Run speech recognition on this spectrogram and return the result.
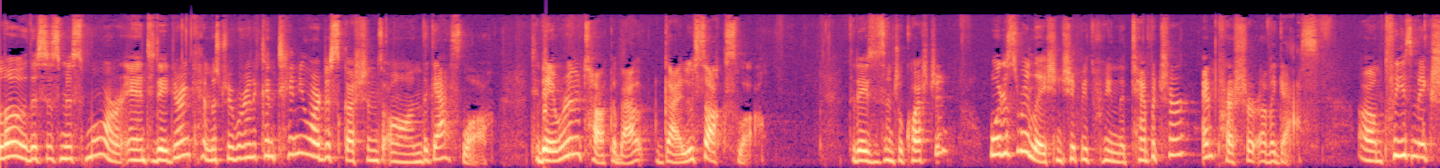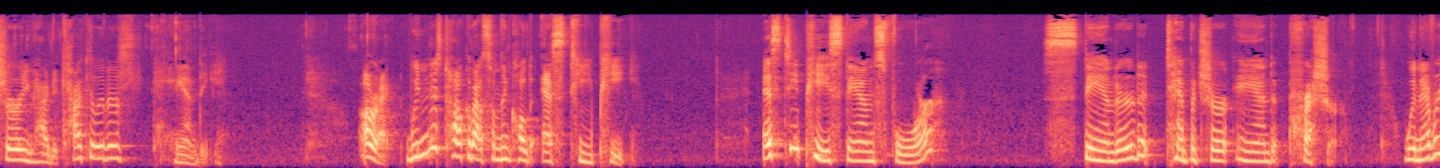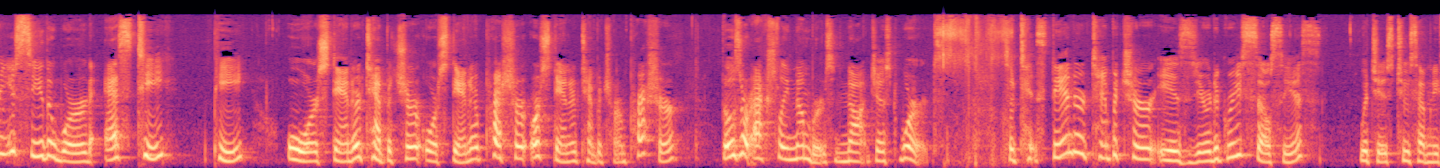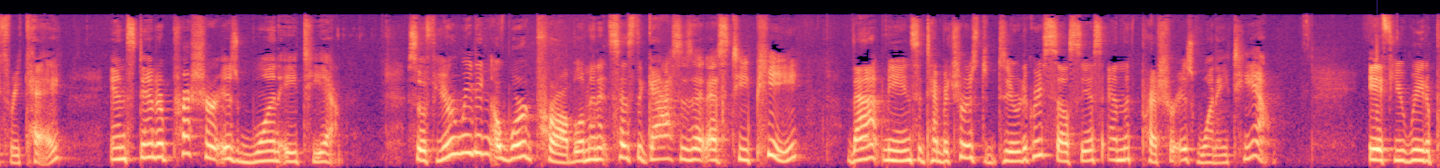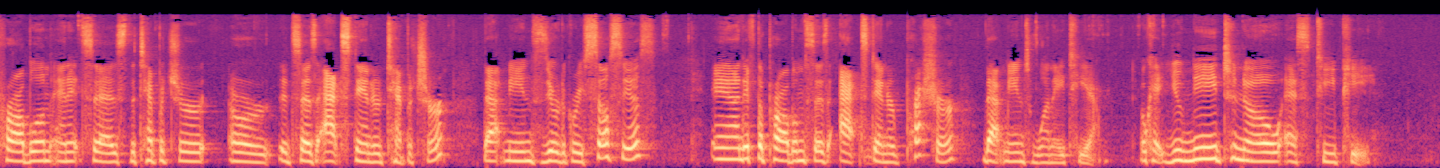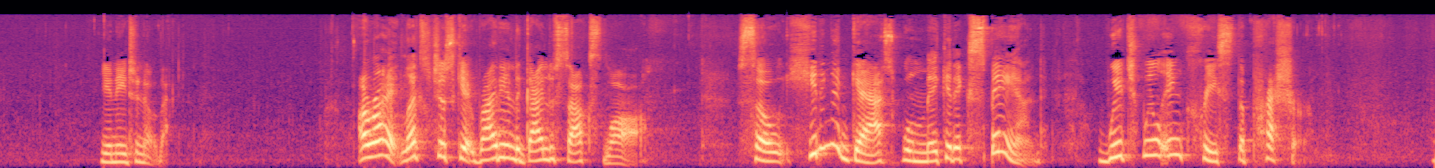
Hello, this is Miss Moore, and today during chemistry we're going to continue our discussions on the gas law. Today we're going to talk about Gay-Lussac's law. Today's essential question What is the relationship between the temperature and pressure of a gas? Um, please make sure you have your calculators handy. All right, we need to talk about something called STP. STP stands for Standard Temperature and Pressure. Whenever you see the word STP or standard temperature or standard pressure or standard temperature and pressure, those are actually numbers, not just words. So t- standard temperature is 0 degrees Celsius, which is 273 K, and standard pressure is 1 atm. So if you're reading a word problem and it says the gas is at STP, that means the temperature is 0 degrees Celsius and the pressure is 1 atm. If you read a problem and it says the temperature or it says at standard temperature, that means 0 degrees Celsius. And if the problem says at standard pressure, that means 1 atm. Okay, you need to know STP. You need to know that. All right, let's just get right into Gay-Lussac's law. So, heating a gas will make it expand, which will increase the pressure.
